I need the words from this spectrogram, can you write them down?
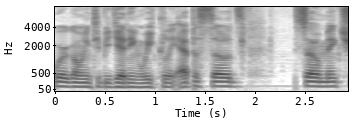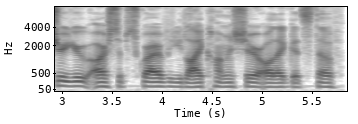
we're going to be getting weekly episodes. So make sure you are subscribed, you like, comment, share, all that good stuff.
